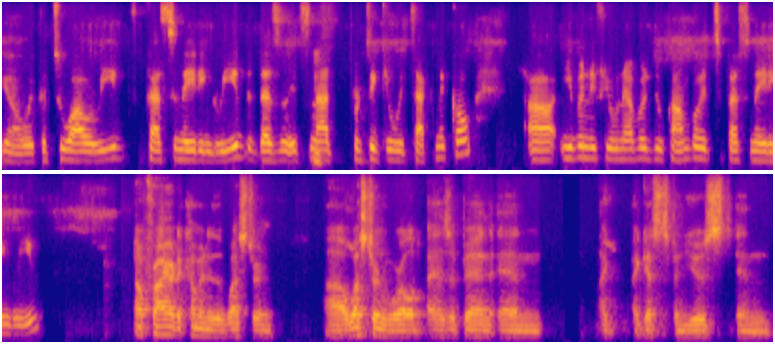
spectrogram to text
you know, like a two hour read, fascinating read. It doesn't, it's Hmm. not particularly technical. Uh, even if you never do Kambo, it's a fascinating read. Now, prior to coming to the Western, uh, Western world, has it been in, I, I guess it's been used in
